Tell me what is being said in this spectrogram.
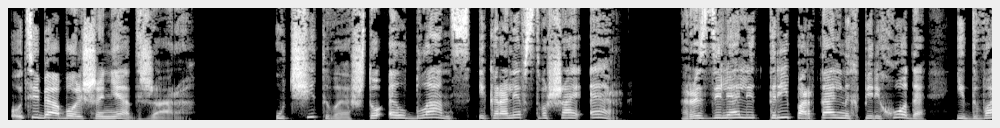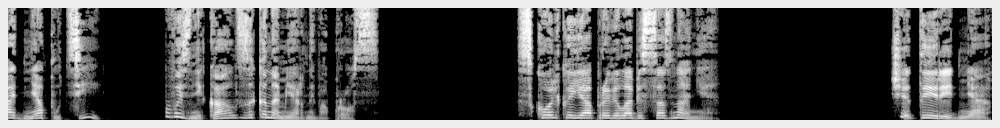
У тебя больше нет жара». Учитывая, что Элбланс и королевство Шай-Эр разделяли три портальных перехода и два дня пути, возникал закономерный вопрос. «Сколько я провела без сознания?» «Четыре дня»,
